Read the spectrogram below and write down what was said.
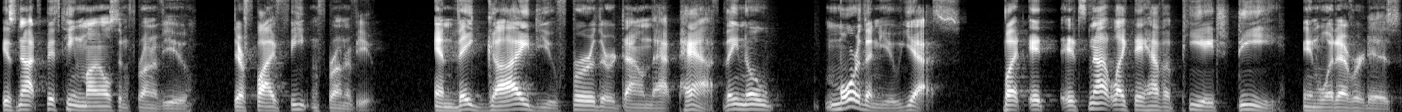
is not 15 miles in front of you, they're five feet in front of you. And they guide you further down that path. They know more than you, yes, but it, it's not like they have a PhD in whatever it is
